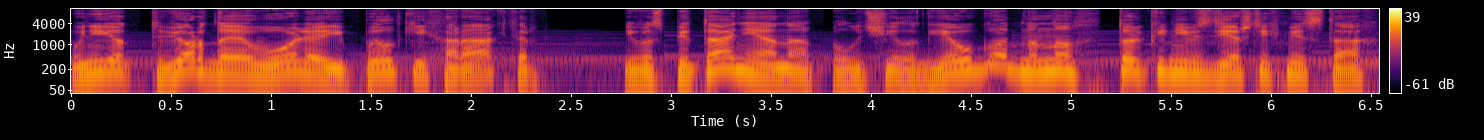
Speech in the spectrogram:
У нее твердая воля и пылкий характер – и воспитание она получила где угодно, но только не в здешних местах.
